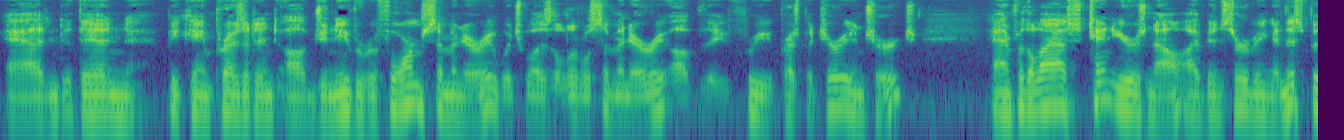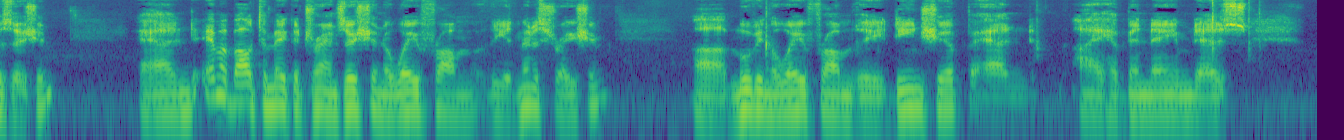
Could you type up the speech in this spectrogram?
and then became president of Geneva Reform Seminary, which was the little seminary of the Free Presbyterian Church. And for the last 10 years now, I've been serving in this position and am about to make a transition away from the administration, uh, moving away from the deanship, and I have been named as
